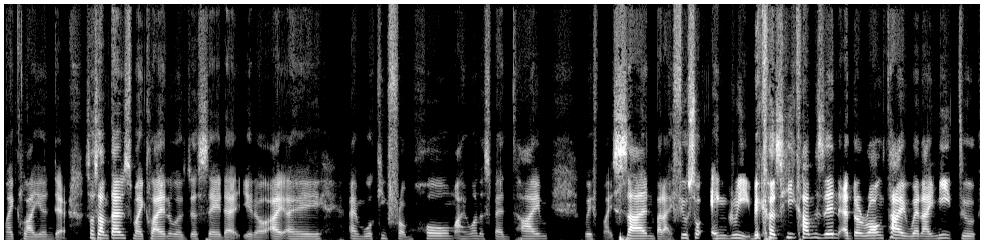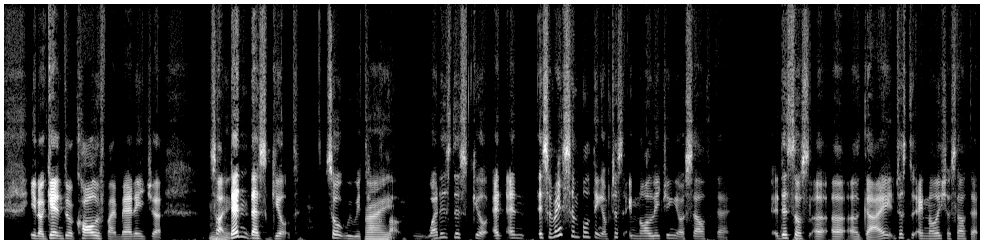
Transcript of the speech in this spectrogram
my client there. So sometimes my client will just say that, you know, I, I I'm working from home. I want to spend time with my son, but I feel so angry because he comes in at the wrong time when I need to, you know, get into a call with my manager. So Right. then there's guilt. So we will talk Right. about what is this guilt, and and it's a very simple thing of just acknowledging yourself that this was a, a, a guy, just to acknowledge yourself that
